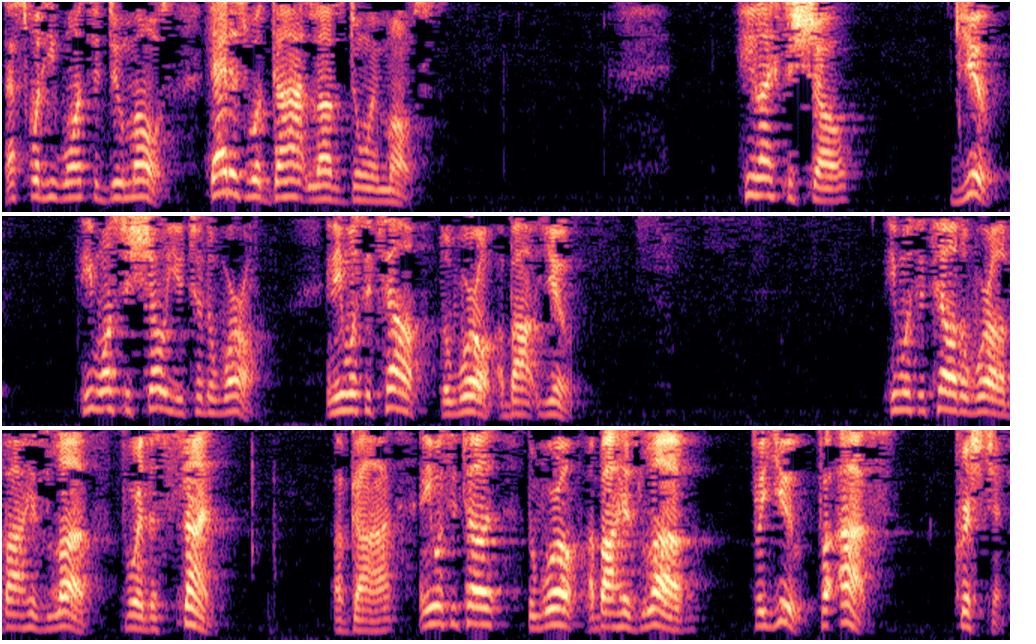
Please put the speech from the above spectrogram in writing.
That's what He wants to do most. That is what God loves doing most. He likes to show you. He wants to show you to the world. And He wants to tell the world about you. He wants to tell the world about His love for the Son of God. And He wants to tell the world about His love for you, for us, Christians.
